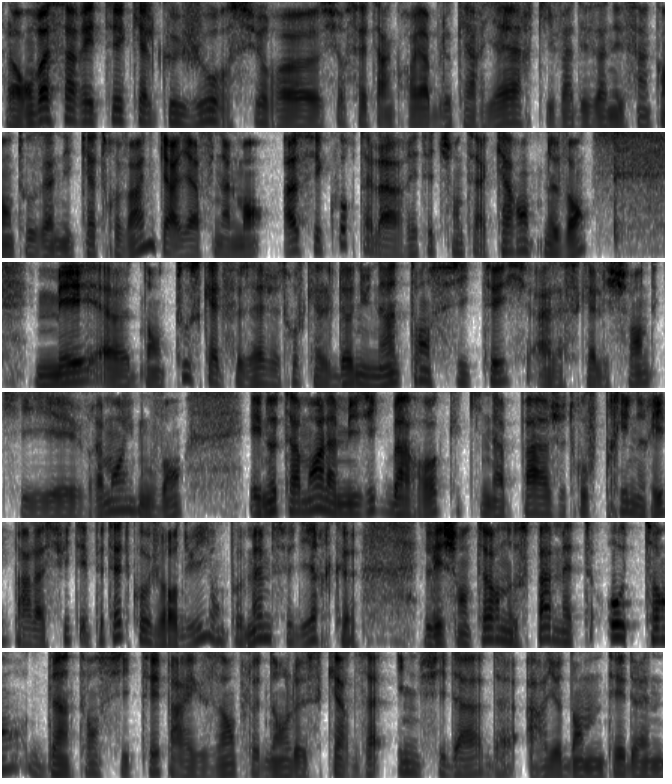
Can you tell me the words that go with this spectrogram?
Alors on va s'arrêter quelques jours sur, euh, sur cette incroyable carrière qui va des années 50 aux années 80, une carrière finalement assez courte. Elle a arrêté de chanter à 49 ans, mais dans tout ce qu'elle faisait, je trouve qu'elle donne une intensité à ce qu'elle chante qui est vraiment émouvant, et notamment à la musique baroque qui n'a pas, je trouve, pris une ride par la suite. Et peut-être qu'aujourd'hui, on peut même se dire que les chanteurs n'osent pas mettre autant d'intensité, par exemple, dans le Scherza Infida d'Ariodante de Handel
